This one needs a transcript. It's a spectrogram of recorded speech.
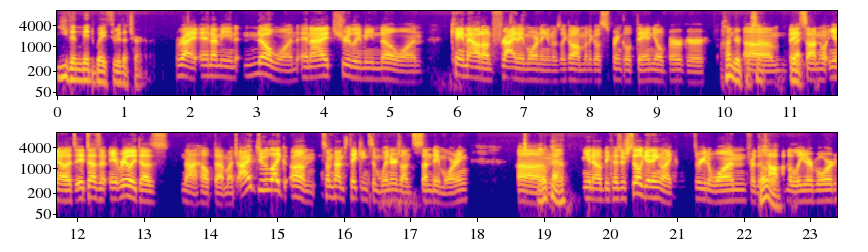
even midway through the tournament. Right. And I mean, no one, and I truly mean no one, came out on Friday morning and was like, oh, I'm going to go sprinkle Daniel Berger Hundred percent. um, based on what, you know, it's, it doesn't, it really does not help that much. I do like um, sometimes taking some winners on Sunday morning. Um, okay. You know, because you're still getting like three to one for the top of the leaderboard.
